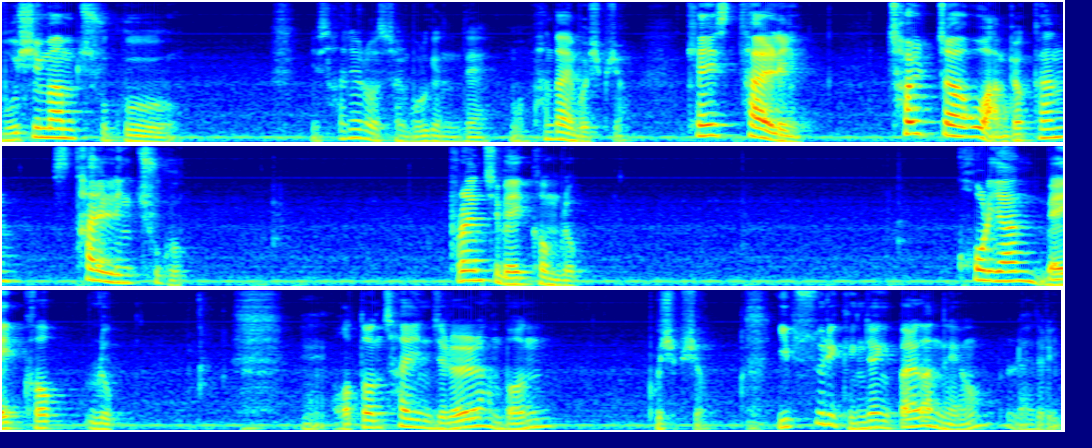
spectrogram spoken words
무심함 추구. 이 사진으로서 잘 모르겠는데 한번 판단해 보십시오. K 스타일링 철저하고 완벽한 스타일링 추구. 프렌치 메이크업 룩. 코리안 메이크업 룩. 예, 어떤 차이인지를 한번 보십시오. 입술이 굉장히 빨갛네요. 레드립.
